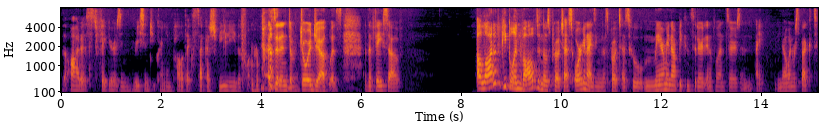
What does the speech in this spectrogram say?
the oddest figures in recent Ukrainian politics, Saakashvili, the former president of Georgia, was the face of a lot of the people involved in those protests, organizing this protest, who may or may not be considered influencers, and I know and respect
